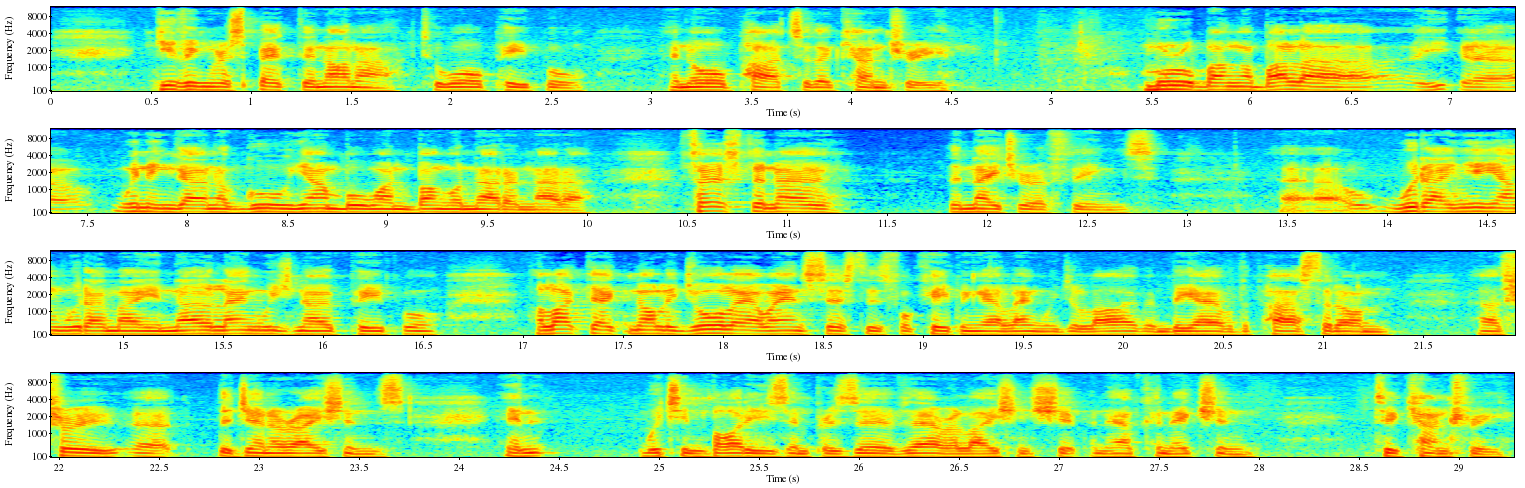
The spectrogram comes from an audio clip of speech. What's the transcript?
giving respect and honour to all people in all parts of the country. Murubanga Bala, uh, Winingana Gu, Yambo Wan Bango Nara Nara. First to know the nature of things. Uh, would I young, would I may, no language, no people. I'd like to acknowledge all our ancestors for keeping our language alive and being able to pass it on uh, through uh, the generations, and which embodies and preserves our relationship and our connection to country.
